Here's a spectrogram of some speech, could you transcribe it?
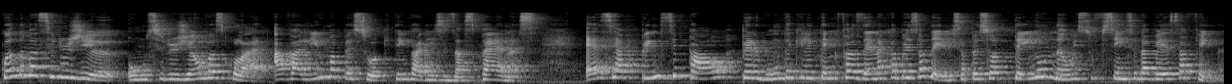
Quando uma cirurgia ou um cirurgião vascular avalia uma pessoa que tem varizes nas pernas, essa é a principal pergunta que ele tem que fazer na cabeça dele, se a pessoa tem ou não insuficiência da veia safena.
